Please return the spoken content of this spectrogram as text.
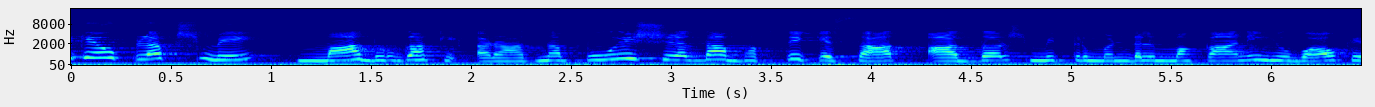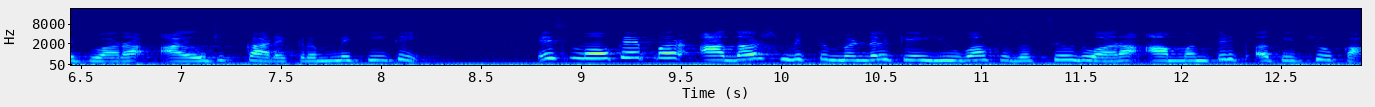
के उपलक्ष्य में माँ दुर्गा की आराधना पूरी श्रद्धा भक्ति के साथ आदर्श मित्र मंडल मकानी युवाओं के द्वारा आयोजित कार्यक्रम में की गई। इस मौके पर आदर्श मित्र मंडल के युवा सदस्यों द्वारा आमंत्रित अतिथियों का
